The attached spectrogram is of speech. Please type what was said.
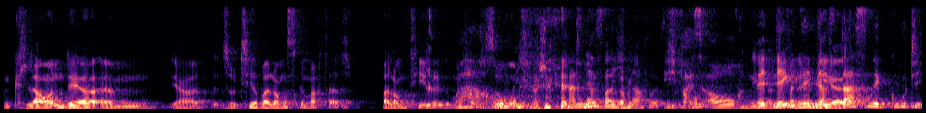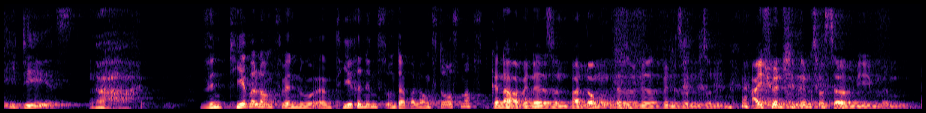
Ein Clown, der ähm, ja so Tierballons gemacht hat, Ballontiere gemacht hat, so rum. Ich kann das nicht nachvollziehen. Ich weiß auch nicht. Wer Ich denkt denn, den dass das eine gute Idee ist? Ah, Sind Tierballons, wenn du ähm, Tiere nimmst und da Ballons draus machst? Genau, wenn du so einen Ballon, also wenn du so ein, so ein Eichhörnchen nimmst, was da irgendwie im, im,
